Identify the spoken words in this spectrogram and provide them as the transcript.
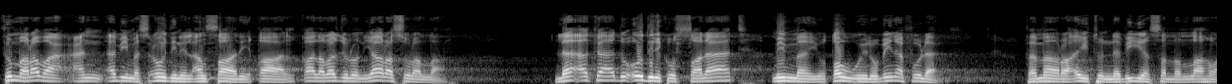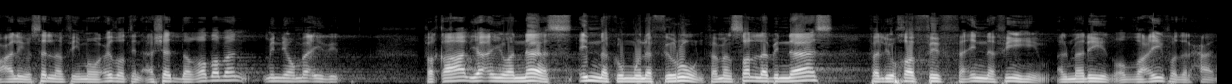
ثم روى عن أبي مسعود الأنصاري قال قال رجل يا رسول الله لا أكاد أدرك الصلاة مما يطول بنا فلان. فما رأيت النبي صلى الله عليه وسلم في موعظة أشد غضبا من يومئذ. فقال يا أيها الناس إنكم منفرون. فمن صلى بالناس فليخفف فإن فيهم المريض والضعيف وذا الحال.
